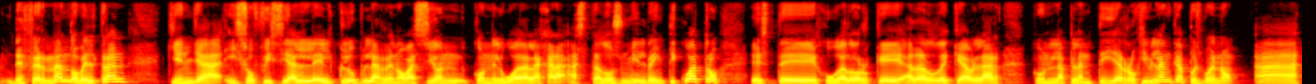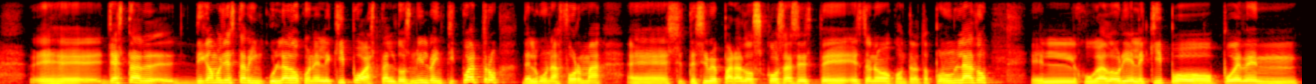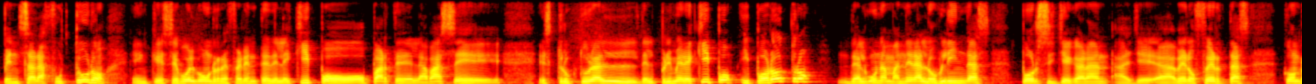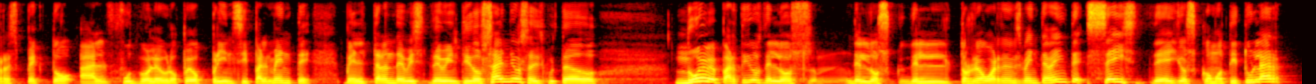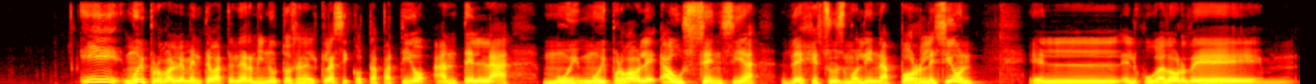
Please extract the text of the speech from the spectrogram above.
de Fernando Beltrán, quien ya hizo oficial el club la renovación con el Guadalajara hasta 2024. Este jugador que ha dado de qué hablar con la plantilla roja y blanca, pues bueno, eh, ya está, digamos, ya está vinculado con el equipo hasta el 2024. De alguna forma, eh, te sirve para dos cosas este, este nuevo contrato. Por un lado, el jugador y el equipo pueden pensar a futuro en que se vuelva un referente del equipo o parte de la base estructural del primer equipo. Y por otro, de alguna manera lo blindas por si llegaran a haber ofertas con respecto al fútbol europeo principalmente. Beltrán de, 22 años ha disputado nueve partidos de los, de los, del torneo Guardianes 2020, seis de ellos como titular y muy probablemente va a tener minutos en el clásico tapatío ante la muy muy probable ausencia de Jesús Molina por lesión. El, el jugador de,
